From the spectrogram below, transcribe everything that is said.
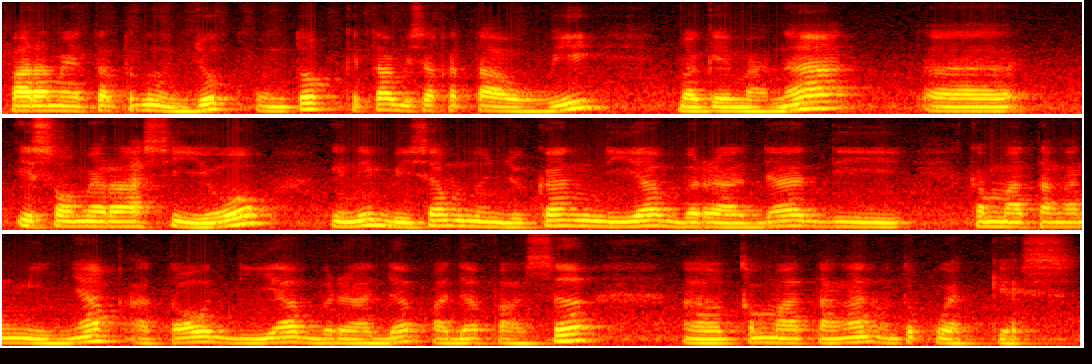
parameter penunjuk untuk kita bisa ketahui bagaimana uh, isomer rasio ini bisa menunjukkan dia berada di kematangan minyak atau dia berada pada fase uh, kematangan untuk wet gas.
